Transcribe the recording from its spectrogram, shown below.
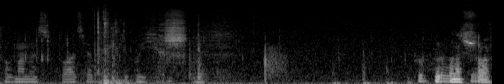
що в мене ситуація трошки погірша. Тут Тут нема.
